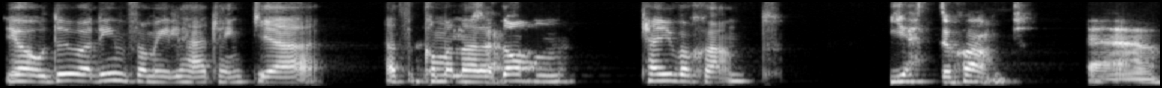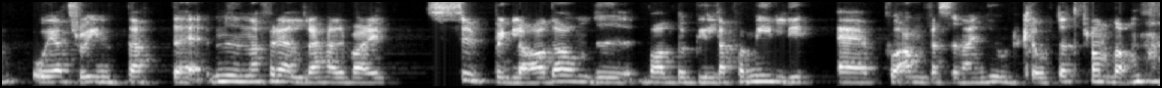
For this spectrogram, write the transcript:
Ja, och du har din familj här tänker jag. Att komma nära dem kan ju vara skönt. Jätteskönt. Eh, och jag tror inte att eh, mina föräldrar hade varit superglada om vi valde att bilda familj eh, på andra sidan jordklotet från dem.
